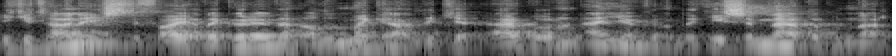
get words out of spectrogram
iki tane istifa ya da görevden alınma geldi ki Erdoğan'ın en yakınındaki isimler de bunlar.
